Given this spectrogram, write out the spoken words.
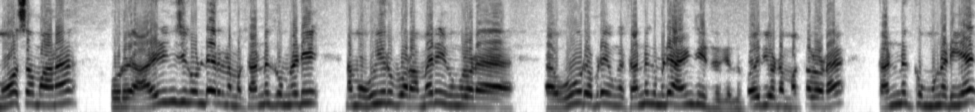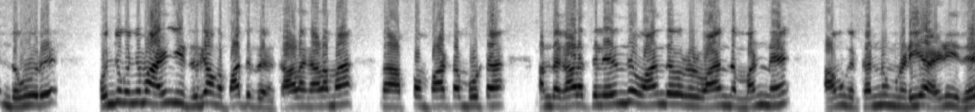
மோசமான ஒரு அழிஞ்சு கொண்டே இருக்கு. நம்ம கண்ணுக்கு முன்னாடி நம்ம உயிர் போகிற மாதிரி இவங்களோட ஊர் அப்படியே இவங்க கண்ணுக்கு முன்னாடி அழிஞ்சிட்டு இருக்கு. இந்த பகுதியோட மக்களோட கண்ணுக்கு முன்னாடியே இந்த ஊர் கொஞ்சம் கொஞ்சமாக அழிஞ்சிட்டு இருக்கு. அவங்க பார்த்துட்டு இருக்காங்க. காலங்காலமாக அப்பம் பாட்டம் பூட்டம் அந்த காலத்திலிருந்து வாழ்ந்தவர்கள் வாழ்ந்த மண்ணு அவங்க கண்ணு முன்னாடியே அழியுது.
